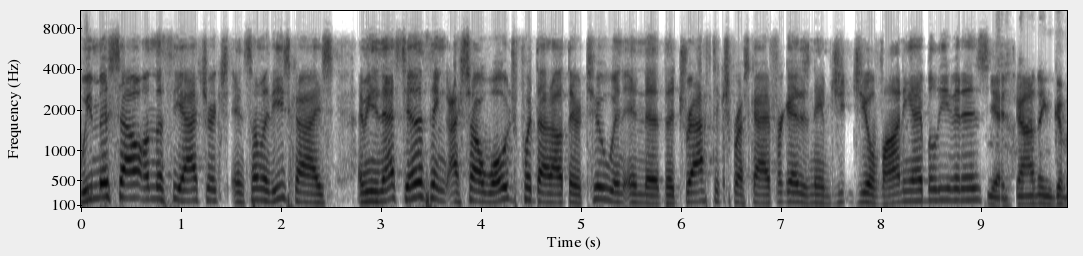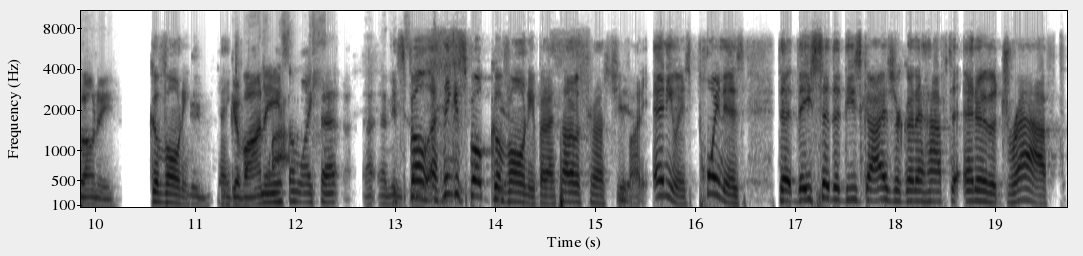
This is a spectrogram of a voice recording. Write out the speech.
we miss out on the theatrics and some of these guys. I mean, that's the other thing. I saw Woj put that out there too in, in the, the Draft Express guy. I forget his name. G- Giovanni, I believe it is. Yeah, Jonathan Givony. Gavoni. Gavoni, Wow. something like that. I, I think It's spelled. I think it's spelled Gavoni, but I thought it was pronounced Yeah. Giovanni. Anyways, point is that they said that these guys are going to have to enter the draft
